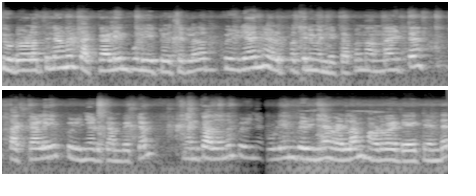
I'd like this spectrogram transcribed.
ചൂടുവെള്ളത്തിലാണ് തക്കാളിയും പുളി ഇട്ട് വെച്ചിട്ടുള്ളത് പിഴിയാൻ എളുപ്പത്തിന് വേണ്ടിയിട്ട്. അപ്പം നന്നായിട്ട് തക്കാളി പിഴിഞ്ഞെടുക്കാൻ പറ്റും. നമുക്ക് അതൊന്ന് പിഴിഞ്ഞ പുളിയും പിഴിഞ്ഞ വെള്ളം അവിടെ റെഡി ആയിട്ടുണ്ട്.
